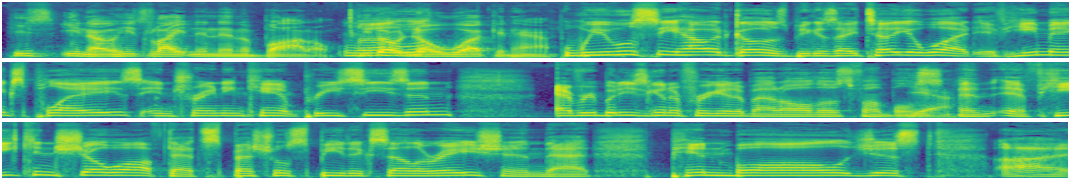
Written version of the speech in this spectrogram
he's you know he's lightning in a bottle you Well, don't know what can happen We will see how it goes because I tell you what, if he makes plays in training camp preseason, everybody's going to forget about all those fumbles. Yeah. And if he can show off that special speed acceleration, that pinball, just uh,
